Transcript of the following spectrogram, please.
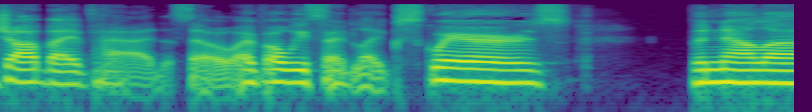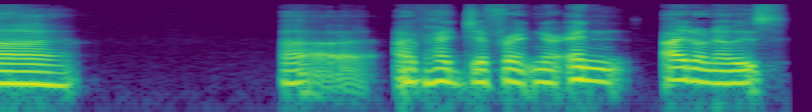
job I've had. So I've always said like squares, vanilla. Uh, I've had different, and I don't know. Is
